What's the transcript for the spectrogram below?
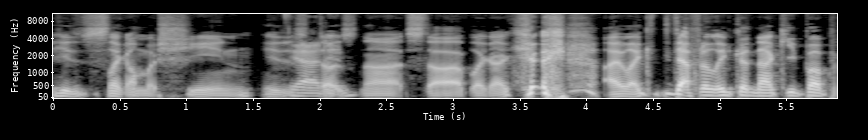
he's just like a machine. He just yeah, does dude. not stop. Like I, I like definitely could not keep up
